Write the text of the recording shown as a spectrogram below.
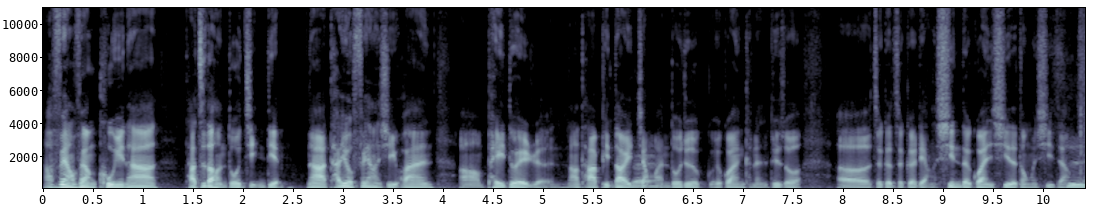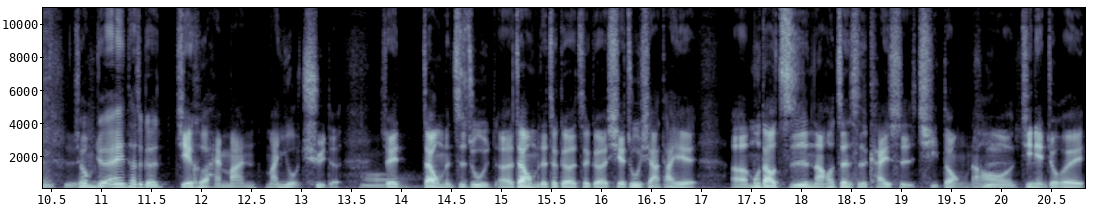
然后非常非常酷，因为他他知道很多景点，那他又非常喜欢啊、配对人，然后他频道也讲蛮多，就是有关可能比如说呃这个这个两性的关系的东西这样，所以我们觉得哎、他这个结合还蛮蛮有趣的，哦。所以在我们资助呃在我们的这个这个协助下，他也呃募到资，然后正式开始启动，然后今年就会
